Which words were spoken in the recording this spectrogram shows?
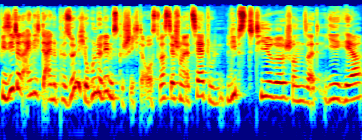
Wie sieht denn eigentlich deine persönliche Hundelebensgeschichte aus? Du hast ja schon erzählt, du liebst Tiere schon seit jeher.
